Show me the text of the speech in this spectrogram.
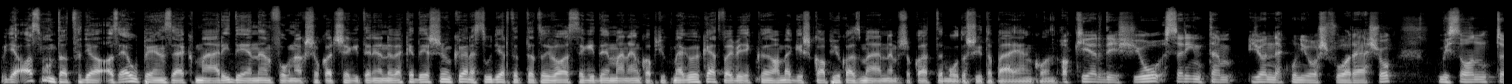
Ugye azt mondtad, hogy az EU pénzek már idén nem fognak sokat segíteni a növekedésünkön, ezt úgy értetted, hogy valószínűleg idén már nem kapjuk meg őket, vagy ha meg is kapjuk, az már nem sokat módosít a pályánkon? A kérdés jó, szerintem jönnek uniós források, Viszont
